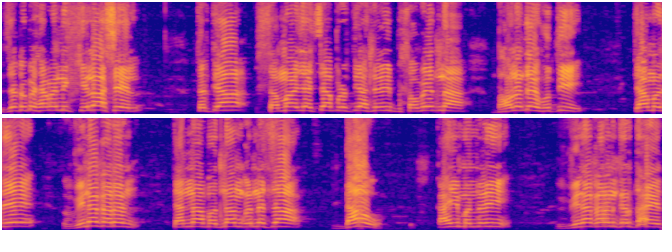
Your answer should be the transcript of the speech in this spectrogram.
जर टोपे साहेबांनी केलं असेल तर त्या समाजाच्या प्रती असलेली संवेदना भावनादायक होती. त्यामध्ये विनाकारण त्यांना बदनाम करण्याचा डाव काही मंडळी विनाकारण करत आहेत.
